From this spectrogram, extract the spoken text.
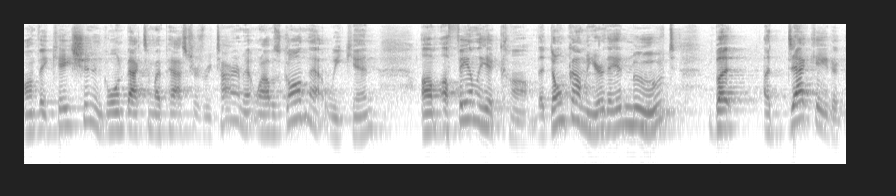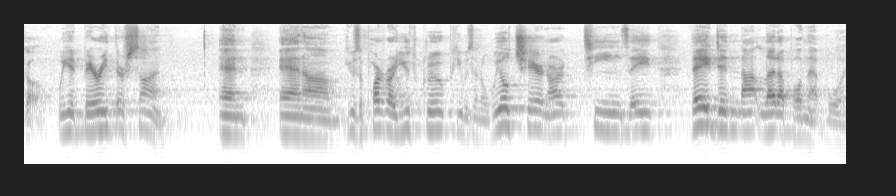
on vacation and going back to my pastor's retirement, when I was gone that weekend, um, a family had come that don't come here. They had moved, but a decade ago, we had buried their son. And and um, he was a part of our youth group. He was in a wheelchair in our teens. They they did not let up on that boy.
